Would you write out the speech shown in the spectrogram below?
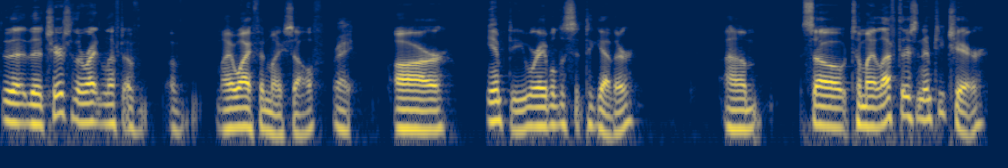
to the, the chairs to the right and left of, of my wife and myself Right. are empty. We're able to sit together. Um, so to my left, there's an empty chair.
